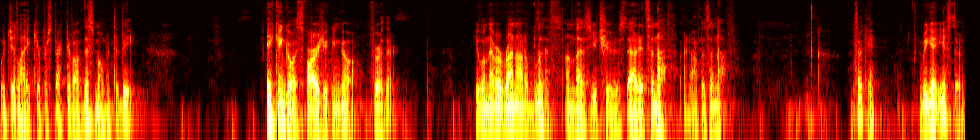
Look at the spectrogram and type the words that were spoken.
would you like your perspective of this moment to be? It can go as far as you can go, further. You will never run out of bliss unless you choose that it's enough. Enough is enough. It's okay. We get used to it.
